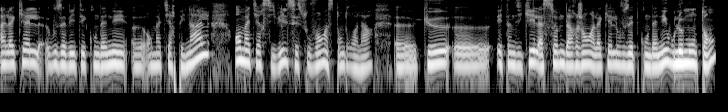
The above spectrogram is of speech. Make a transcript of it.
à laquelle vous avez été condamné euh, en matière pénale. En matière civile, c'est souvent à cet endroit-là euh, que euh, est indiquée la somme d'argent à laquelle vous êtes condamné ou le montant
